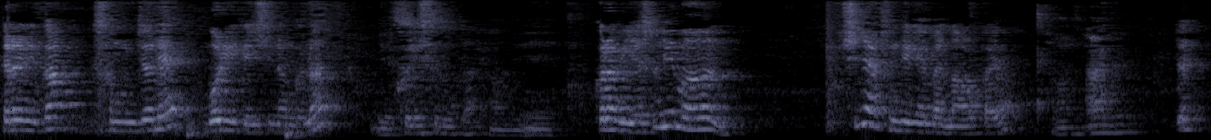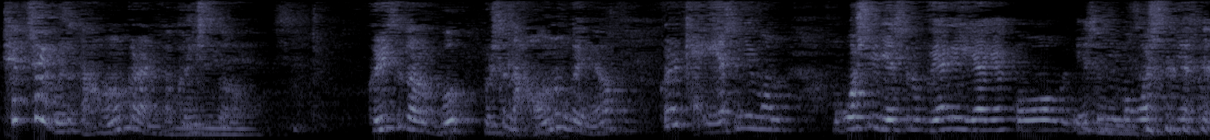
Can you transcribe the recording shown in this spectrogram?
그러니까 성전의 머리 되시는 거는 그리스도다. 아멘. 그럼 예수님은 신약 성경에만 나올까요? 아니. 근데 태초에 벌써 나오는 거라니까 그리스도. 그리스도로 뭐 벌써 나오는 거예요. 그렇게 예수님은 뭐 오실 예수를 구약에 이야기했고 예수님은 오실 예수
